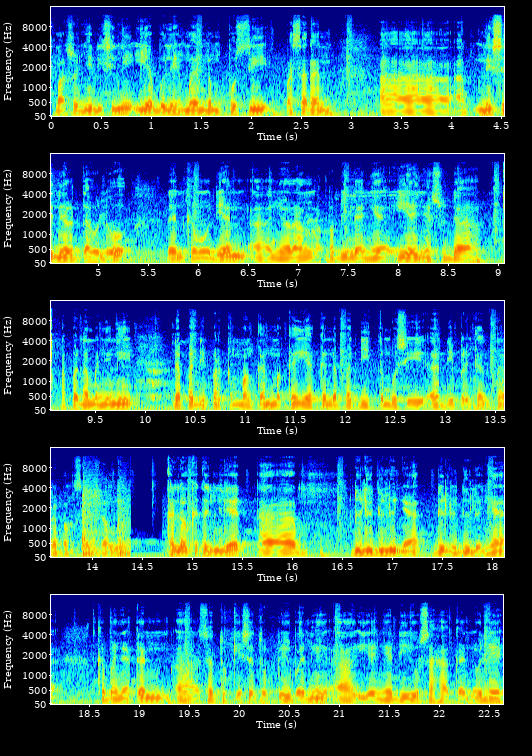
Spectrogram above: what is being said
Maksudnya di sini ia boleh menempusi pasaran uh, nasional dahulu dan kemudian uh, nyorang apabila ianya sudah apa namanya ni dapat diperkembangkan maka ia akan dapat ditembusi uh, di peringkat antarabangsa insyaallah. Kalau kita lihat uh, dulu-dulunya dulu-dulunya kebanyakan uh, satu kes satu P ini uh, ianya diusahakan oleh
